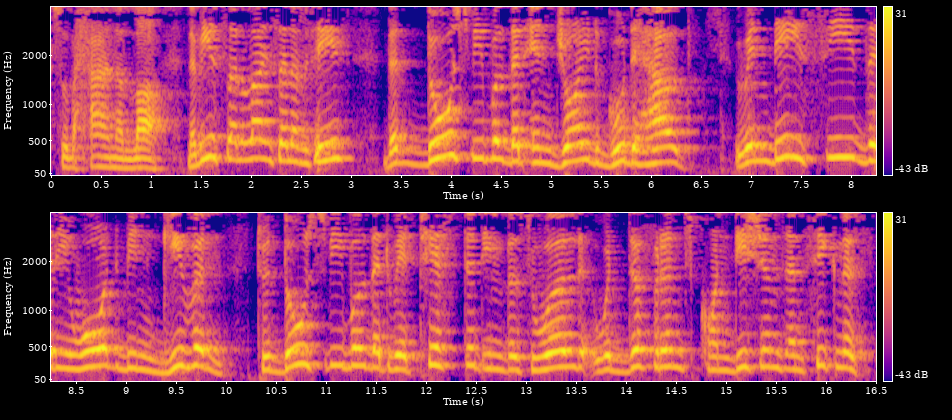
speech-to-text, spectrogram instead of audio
Subhanallah. Nabi sallallahu alayhi wasallam says that those people that enjoyed good health, when they see the reward being given to those people that were tested in this world with different conditions and sickness,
